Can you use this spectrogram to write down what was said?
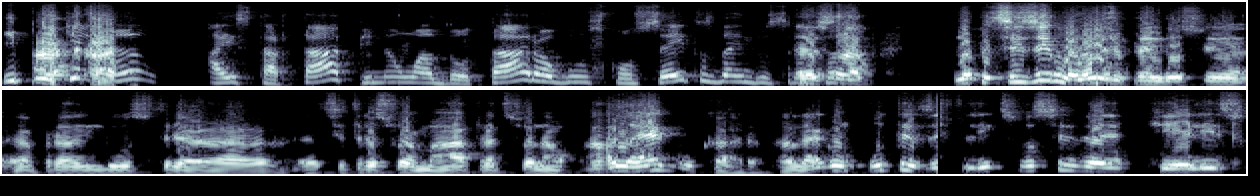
E por que não a startup não adotar alguns conceitos da indústria Exato. tradicional? Não precisa ir longe para a indústria, indústria eh, se transformar tradicional. A Lego, cara. A Lego é um puta exemplo. você vê que eles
